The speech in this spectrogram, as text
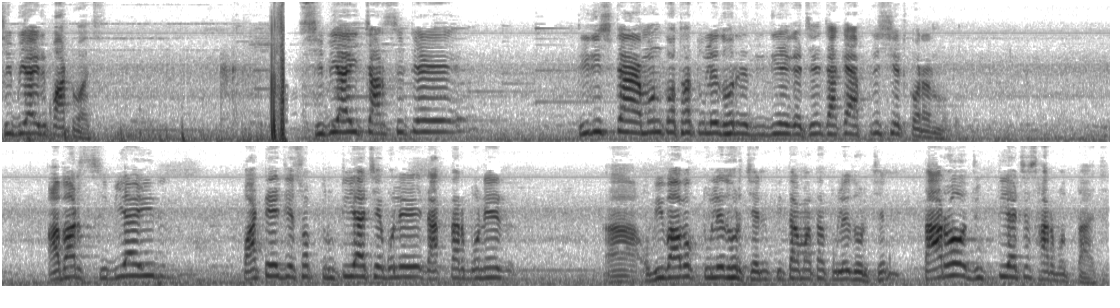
সিবিআইয়ের পার্টও আছে। সিবিআই চার্জশিটে তিরিশটা এমন কথা তুলে ধরে দিয়ে গেছে যাকে অ্যাপ্রিসিয়েট করার মতো। আবার সিবিআইর পার্টে যেসব ত্রুটি আছে বলে ডাক্তার বোনের অভিভাবক তুলে ধরছেন, পিতামাতা তুলে ধরছেন, তারও যুক্তি আছে, সারবত্তা আছে।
